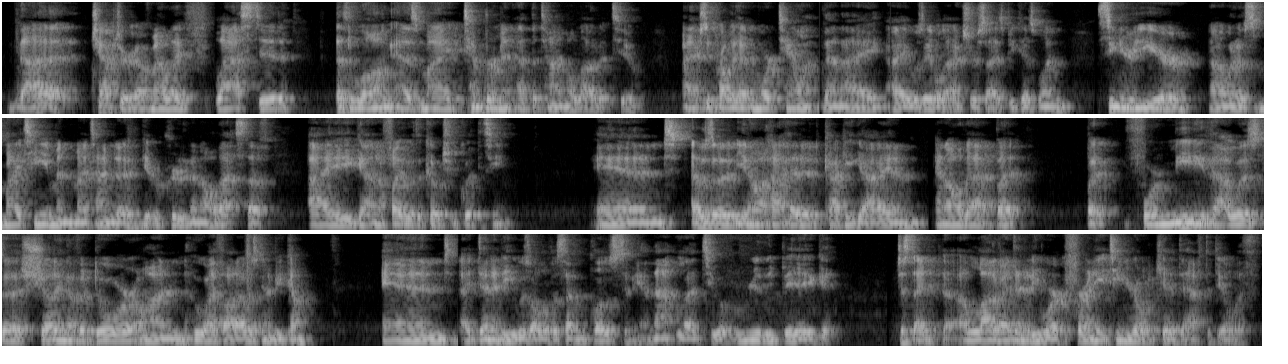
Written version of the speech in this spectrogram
that chapter of my life lasted as long as my temperament at the time allowed it to. I actually probably had more talent than I, I was able to exercise because when senior year, uh, when it was my team and my time to get recruited and all that stuff, I got in a fight with a coach and quit the team. And I was a you know a hot headed, cocky guy and and all that, but but for me, that was the shutting of a door on who I thought I was going to become. And identity was all of a sudden closed to me. And that led to a really big, just a, a lot of identity work for an 18 year old kid to have to deal with.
